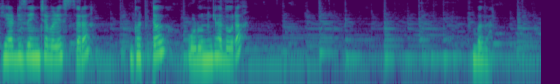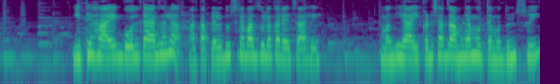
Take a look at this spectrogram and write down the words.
ह्या डिझाईनच्या वेळेस जरा घट्ट ओढून घ्या दोरा. बघा. इथे हा एक गोल तयार झाला. आता आपल्याला दुसऱ्या बाजूला करायचा आहे. मग ह्या इकडच्या जांभळ्या मोत्यामधून सुई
